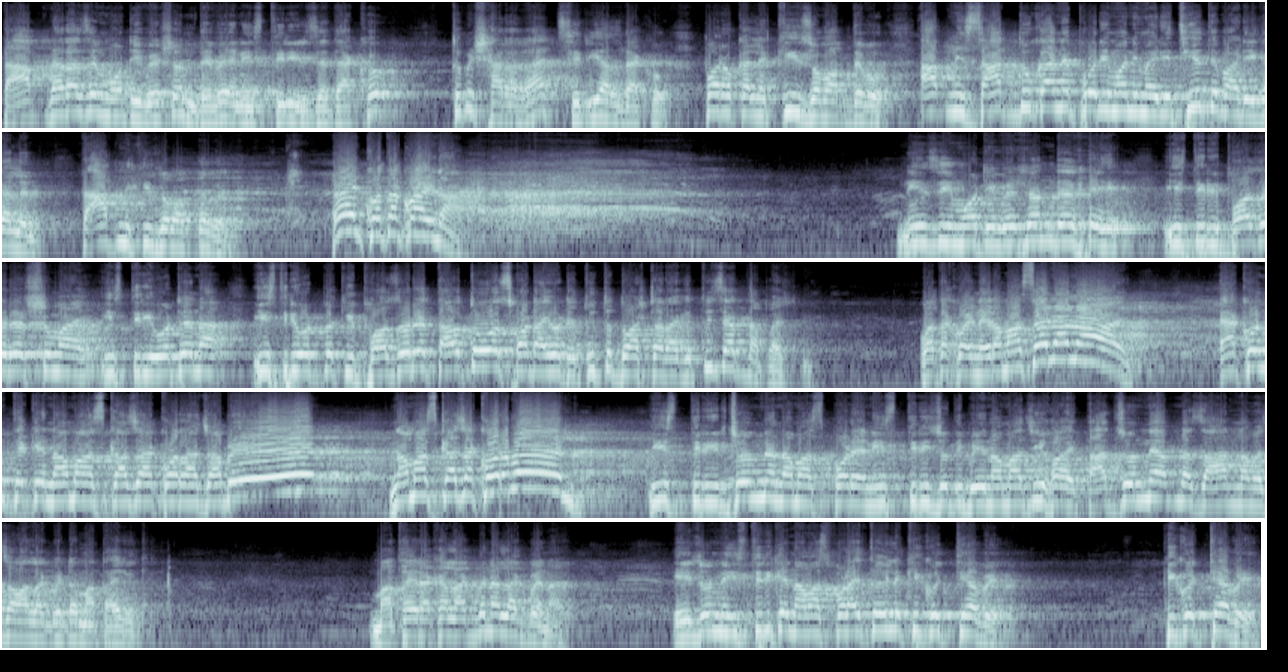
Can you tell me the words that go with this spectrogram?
তা আপনারা যে মোটিভেশন দেবেন স্ত্রীর, যে দেখো তুমি সারা রাত সিরিয়াল দেখো, পরকালে কি জবাব দেব? আপনি চার দোকানে পরিমণি মেরি থিয়েতে বাড়ি গেলেন, তা আপনি কি জবাব দেবেন? এই কথা কয় না। নিজে মোটিভেশন দেবে, স্ত্রী ফজরের সময়, স্ত্রী ওঠে না, স্ত্রী উঠবে কি ফজরে? তাও তো ও ছটায় ওঠে, তুই তো দশটার আগে, তুই চার না পাসনি। কথা কয় না এরম আছে না নয়? এখন থেকে নামাজ কাজা করা যাবে? নামাজ কাজা করবেন? স্ত্রীর জন্য নামাজ পড়েন, স্ত্রী যদি বেনামাজি হয়, তার জন্য আপনার জাহান নামে যাওয়া লাগবে, এটা মাথায় রেখে। মাথায় রাখা লাগবে না লাগবে না। এই জন্য স্ত্রীকে নামাজ পড়াইতে হইলে কি করতে হবে? কি করতে হবে?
